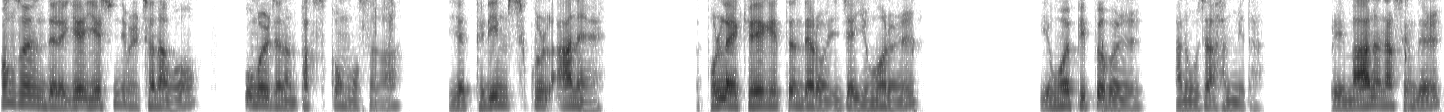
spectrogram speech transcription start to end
청소년들에게 예수님을 전하고 꿈을 전한 박숙홍 목사가 이제 드림 스쿨 안에 본래 계획했던 대로 이제 영어를 영어 비법을 나누고자 합니다. 우리 많은 학생들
